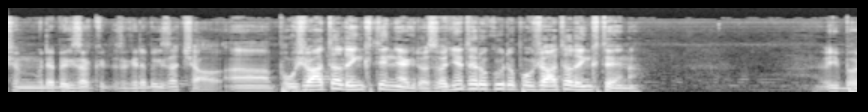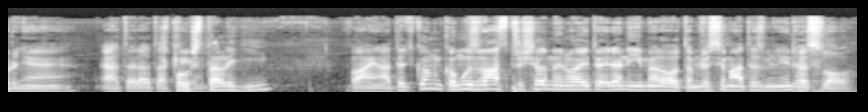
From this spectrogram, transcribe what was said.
čem, kde, bych za, kde bych začal? Uh, používáte LinkedIn někdo? Zvedněte ruku, kdo používáte LinkedIn. Výborně, já teda taky. Spousta lidí. Fajn, a teď komu z vás přišel minulý týden e-mail o tom, že si máte změnit heslo?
